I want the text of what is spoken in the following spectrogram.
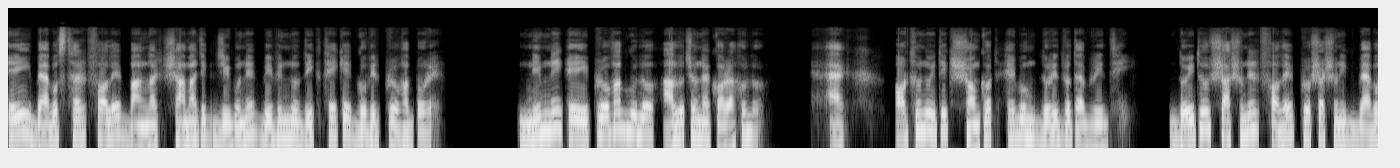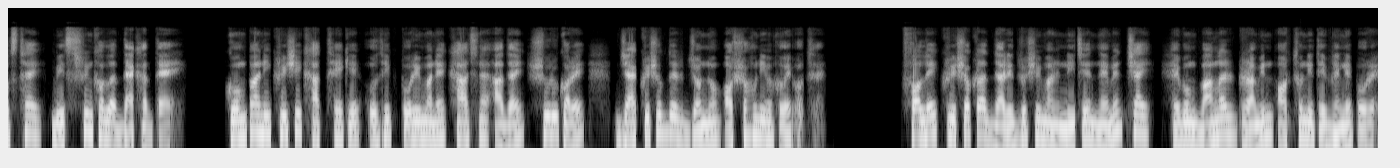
এই ব্যবস্থার ফলে বাংলার সামাজিক জীবনে বিভিন্ন দিক থেকে গভীর প্রভাব পড়ে। নিম্নে এই প্রভাবগুলো আলোচনা করা হলো। এক, অর্থনৈতিক সংকট এবং দরিদ্রতা বৃদ্ধি। দ্বৈত শাসনের ফলে প্রশাসনিক ব্যবস্থায় বিশৃঙ্খলা দেখা দেয়। কোম্পানি কৃষি খাত থেকে অধিক পরিমাণে খাজনা আদায় শুরু করে, যা কৃষকদের জন্য অসহনীয় হয়ে ওঠে। ফলে কৃষকরা দারিদ্র্যসীমার নিচে নেমে যায় এবং বাংলার গ্রামীণ অর্থনীতি ভেঙে পড়ে।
